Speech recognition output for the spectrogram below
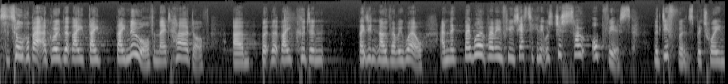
to talk about a group that they, they, they knew of and they'd heard of, um, but that they couldn't, they didn't know very well. And they, they weren't very enthusiastic, and it was just so obvious the difference between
